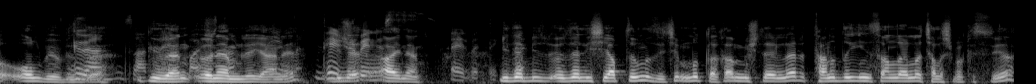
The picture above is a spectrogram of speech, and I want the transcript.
olmuyor bizde. Güven zaten en Güven başta, önemli yani. Bir de- Tecrübeniz. aynen. Elbette ki Bir de biz özel iş yaptığımız için mutlaka müşteriler tanıdığı insanlarla çalışmak istiyor.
